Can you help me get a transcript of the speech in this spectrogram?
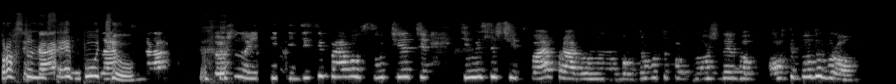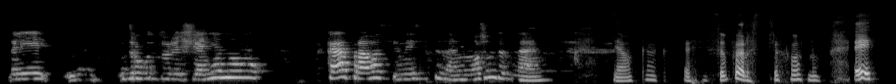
Просто така, не се е получил. Да, точно. И, и, и ти си права в случая, че ти мислиш, че и това е правилно, но в другото пък може да е още по-добро. Нали, другото решение, но така е права си, наистина. Не можем да знаем. Няма как. Е, супер, страхотно. Е,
